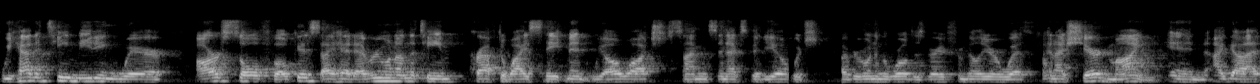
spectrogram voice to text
we had a team meeting where our sole focus i had everyone on the team craft a wise statement. We all watched simon sinek's video which everyone in the world is very familiar with. And i shared mine and i got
